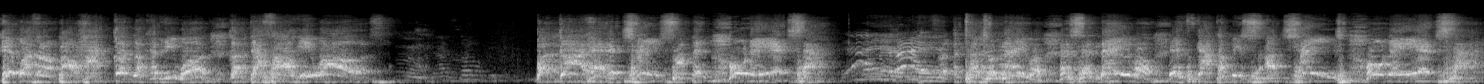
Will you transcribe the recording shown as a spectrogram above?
It wasn't about how good looking he was, because that's all he was. To change something on the inside. Right. Touch your neighbor and say, neighbor, it's got to be a change on the inside.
